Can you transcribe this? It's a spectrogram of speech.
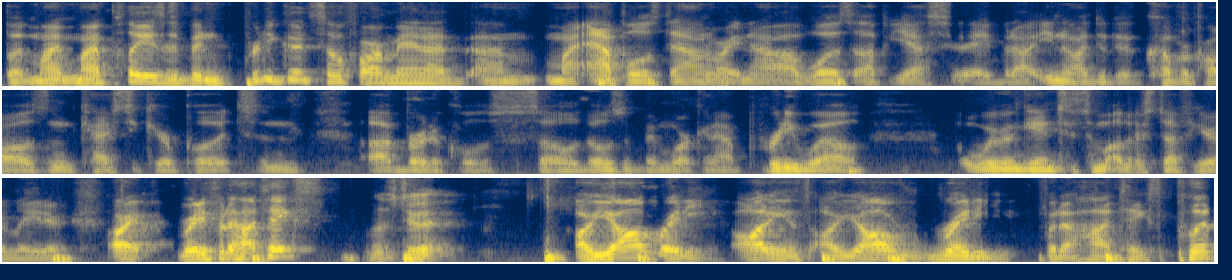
but my my plays have been pretty good so far, man. I, um, my Apple is down right now. I was up yesterday, but I, you know, I do the cover calls and cash secure puts and uh, verticals, so those have been working out pretty well. But we're gonna get into some other stuff here later. All right, ready for the hot takes? Let's do it. Are y'all ready, audience? Are y'all ready for the hot takes? Put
